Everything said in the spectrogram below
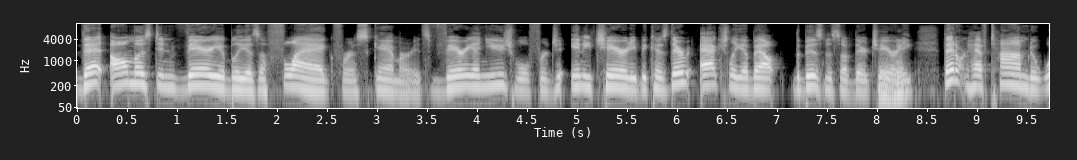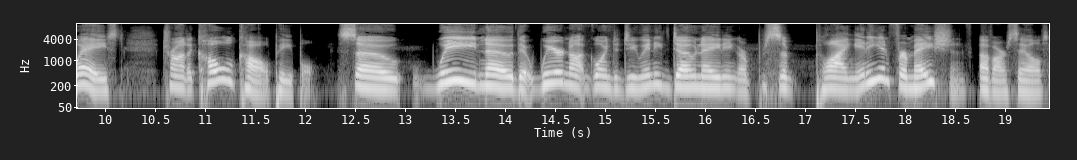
That almost invariably is a flag for a scammer. It's very unusual for any charity because they're actually about the business of their mm-hmm. charity. They don't have time to waste trying to cold call people. So we know that we're not going to do any donating or supplying any information of ourselves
